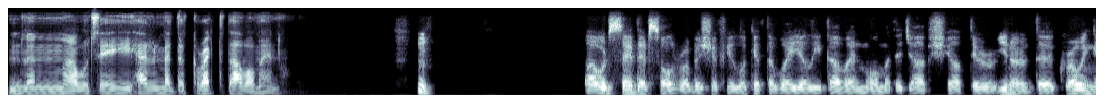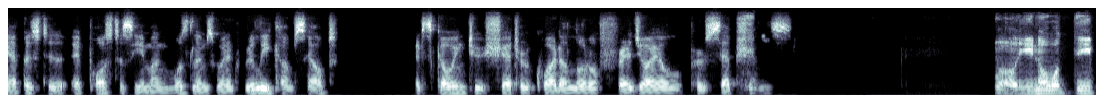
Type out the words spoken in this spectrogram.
Then I would say he hadn't met the correct Dawa man. I would say that's all rubbish if you look at the way Ali Dawah and Muhammad Hijab out there. You know, the growing apostasy among Muslims, when it really comes out, it's going to shatter quite a lot of fragile perceptions. Well, you know what the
